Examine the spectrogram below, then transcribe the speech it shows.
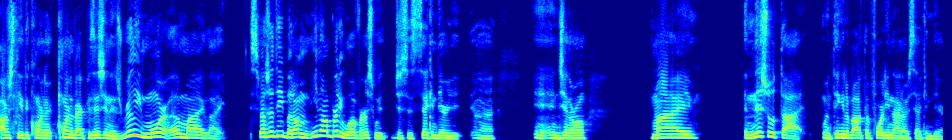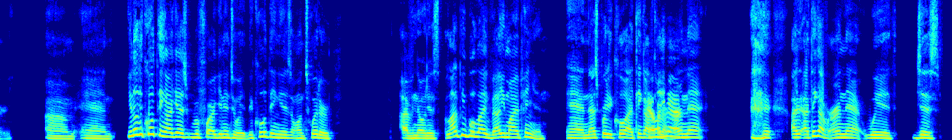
obviously the corner cornerback position is really more of my like specialty but i'm you know i'm pretty well versed with just a secondary uh in, in general my initial thought when thinking about the 49ers secondary um, and you know, the cool thing, I guess, before I get into it, the cool thing is on Twitter, I've noticed a lot of people like value my opinion, and that's pretty cool. I think I've kind of yeah. earned that. I, I think I've earned that with just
